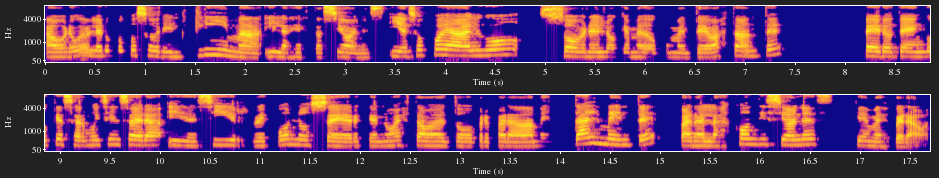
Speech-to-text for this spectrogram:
Ahora voy a hablar un poco sobre el clima y las estaciones. Y eso fue algo sobre lo que me documenté bastante, pero tengo que ser muy sincera y decir, reconocer que no estaba del todo preparada mentalmente para las condiciones que me esperaban.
